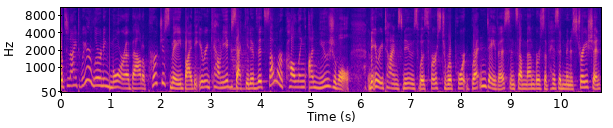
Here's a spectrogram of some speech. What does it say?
Well, tonight we are learning more about a purchase made by the Erie County Executive that some are calling unusual. The Erie Times News was first to report Brenton Davis and some members of his administration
